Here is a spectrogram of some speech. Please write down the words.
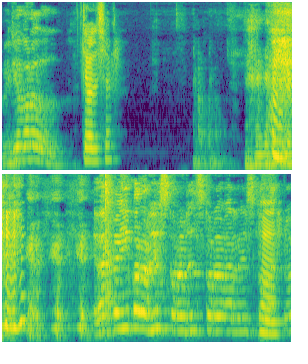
ভিডিও করো। চলছে। এবার একটা ই করো রিলস করো রিলস করো এবার রিলস করো একটু।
